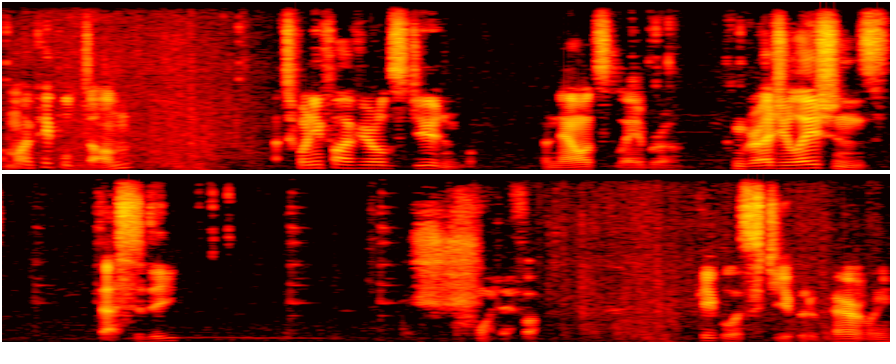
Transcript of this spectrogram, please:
Are my people dumb? A 25 year old student, and now it's laborer. Congratulations, Vassity. Whatever. People are stupid apparently.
